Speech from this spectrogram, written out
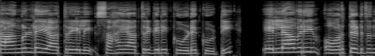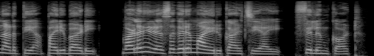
താങ്കളുടെ യാത്രയിലെ സഹയാത്രികരെ കൂടെ കൂട്ടി എല്ലാവരെയും ഓർത്തെടുത്ത് നടത്തിയ പരിപാടി വളരെ രസകരമായൊരു കാഴ്ചയായി. ഫിലിം കോട്ട്.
